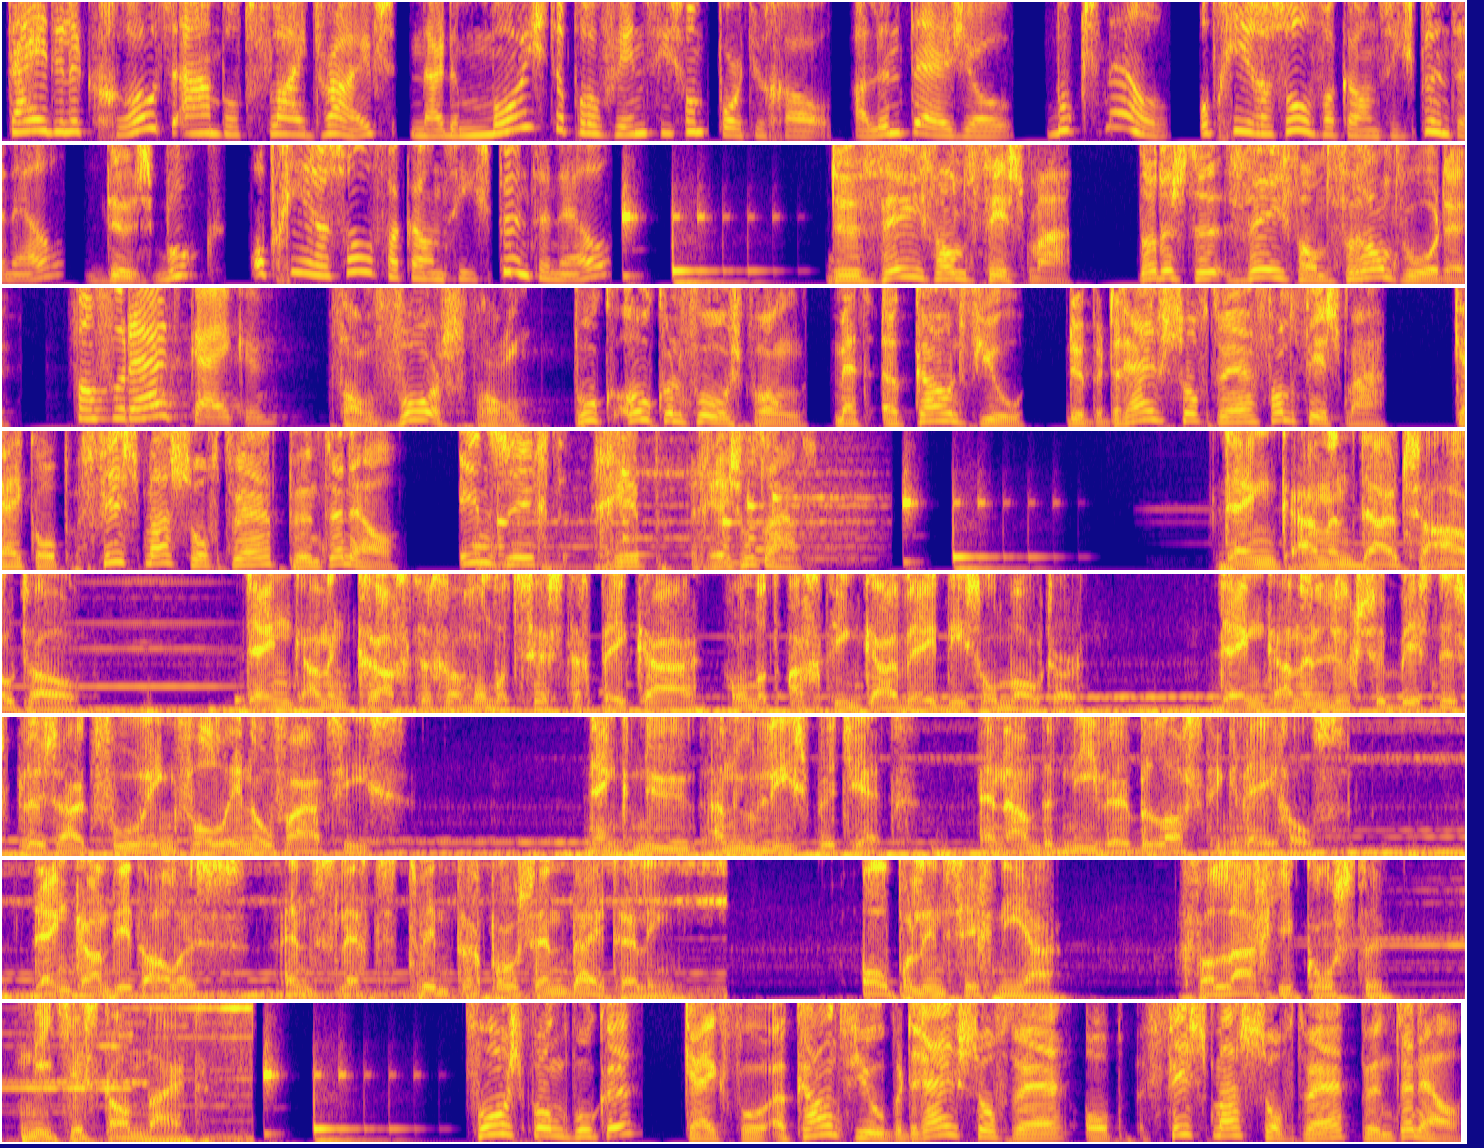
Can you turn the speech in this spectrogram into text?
Tijdelijk groots aanbod fly drives naar de mooiste provincies van Portugal. Alentejo. Boek snel op girasolvakanties.nl. Dus boek op girasolvakanties.nl. De V van Visma. Dat is de V van verantwoorden. Van vooruitkijken. Van voorsprong. Boek ook een voorsprong met AccountView, de bedrijfssoftware van Visma. Kijk op vismasoftware.nl. Inzicht, grip, resultaat. Denk aan een Duitse auto. Denk aan een krachtige 160 pk, 118 kW dieselmotor. Denk aan een luxe Business Plus uitvoering vol innovaties. Denk nu aan uw leasebudget en aan de nieuwe belastingregels. Denk aan dit alles en slechts 20% bijtelling. Opel Insignia. Verlaag je kosten, niet je standaard. Voorsprong boeken? Kijk voor AccountView bedrijfssoftware op vismasoftware.nl.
